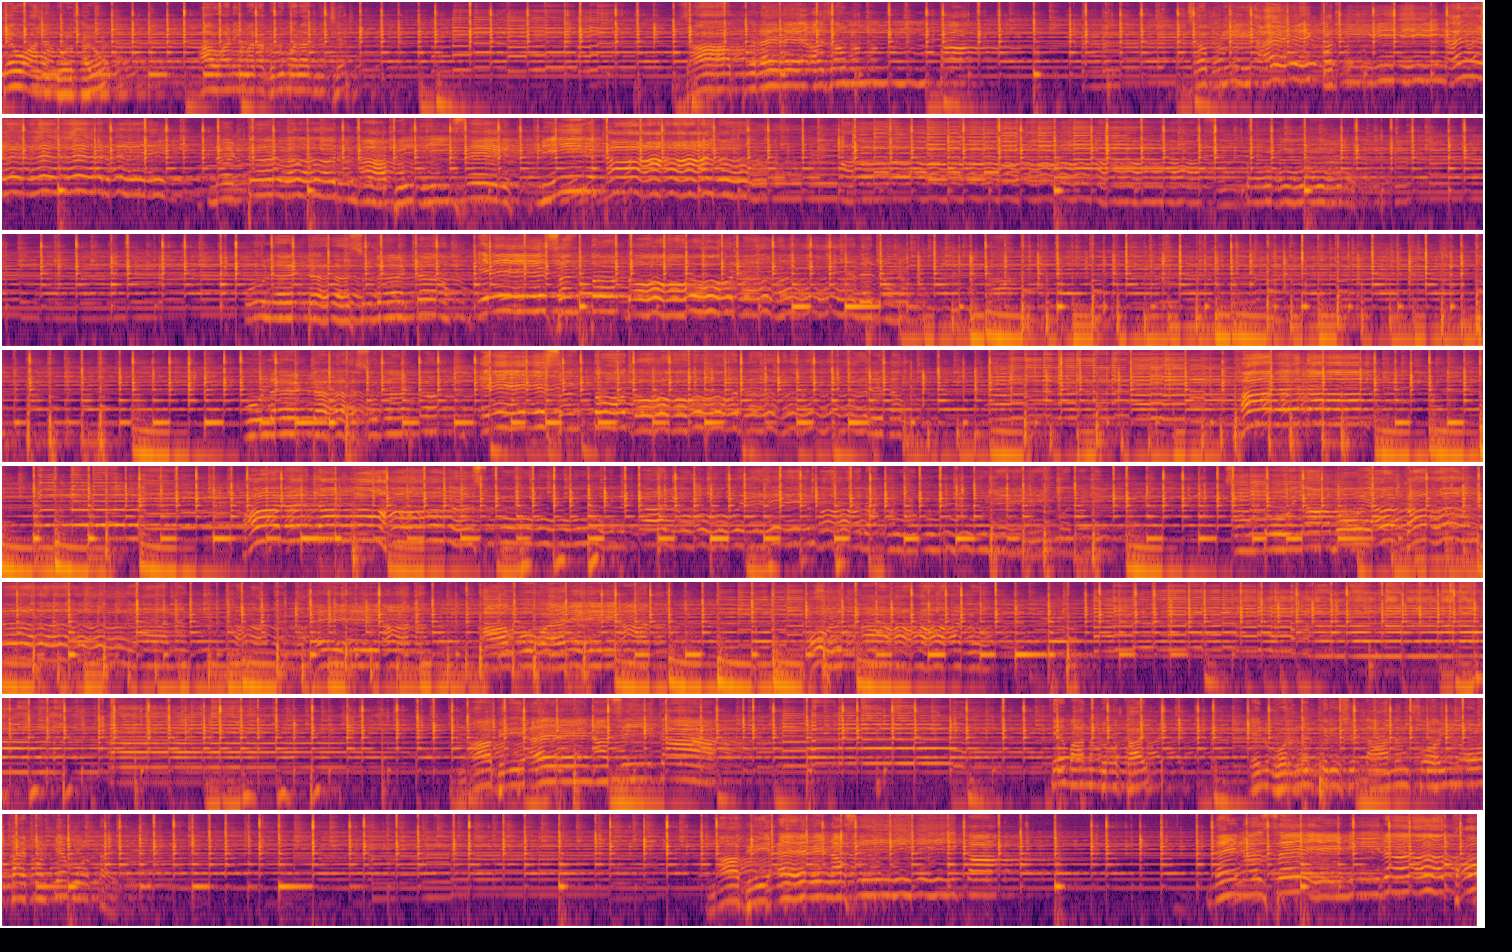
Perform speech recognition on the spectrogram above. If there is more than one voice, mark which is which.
Speaker 1: કેવો આનંદ ઓળખાયો? આ વાણી મારા ગુરુ મહારાજની છે. જાપ રે અજમ જપી આય કદી નટવર નાભી સે નીર અભી એ નાસિકા કેમ આનંદ ઓળખાય એનું વર્ણન કર્યું છે કે આનંદ સોહીનો ઓળખાય પણ કેમ ઓળખાય નાભી એ નાસિકા નૈન સે નિરખો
